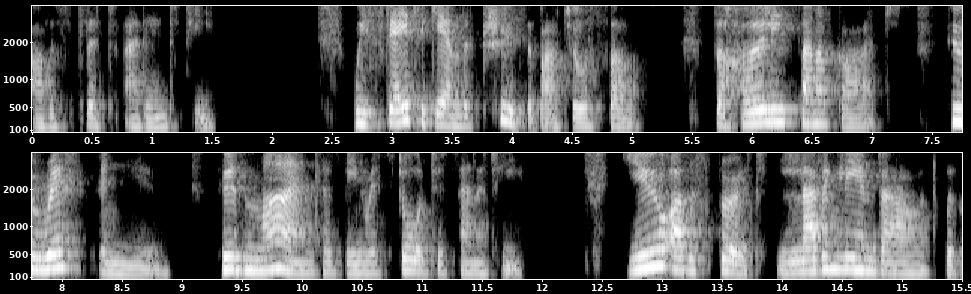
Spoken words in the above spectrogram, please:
of a split identity. We state again the truth about yourself, the Holy Son of God, who rests in you, whose mind has been restored to sanity. You are the Spirit lovingly endowed with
